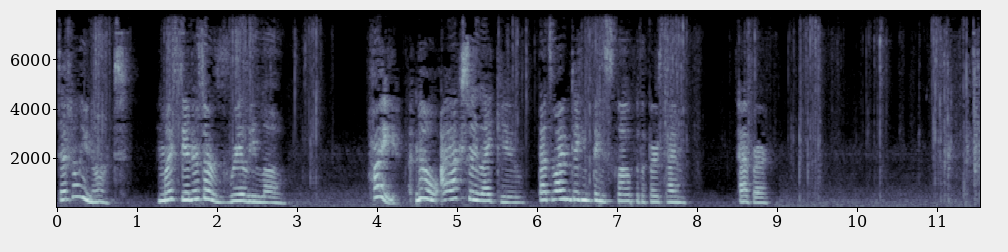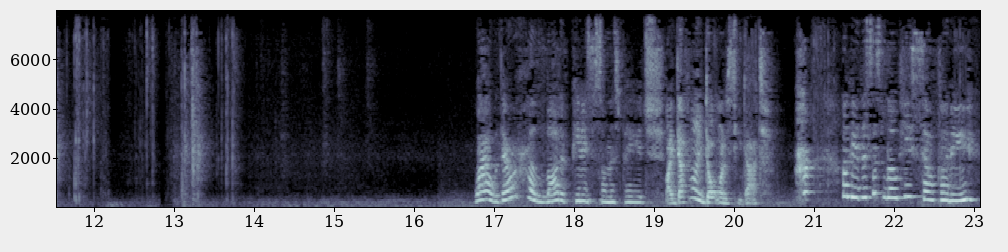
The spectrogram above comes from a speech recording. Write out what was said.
definitely not. My standards are really low. Hi. No, I actually like you. That's why I'm taking things slow for the first time ever. Wow, there are a lot of penises on this page. I definitely don't want to see that. okay, this is low-key so funny.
